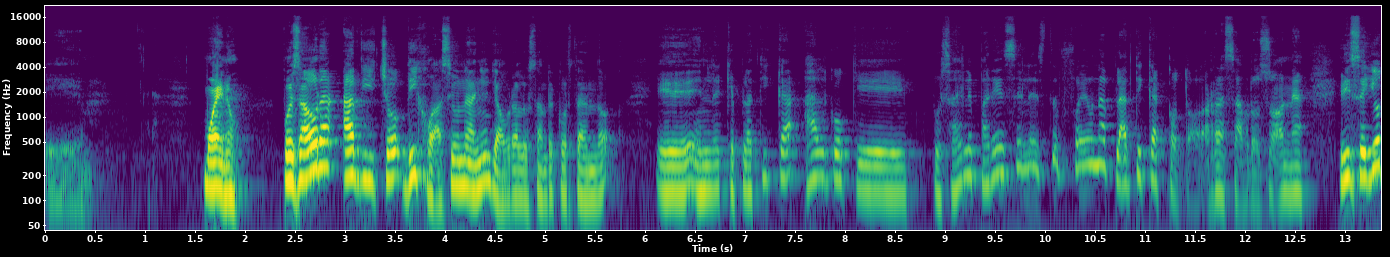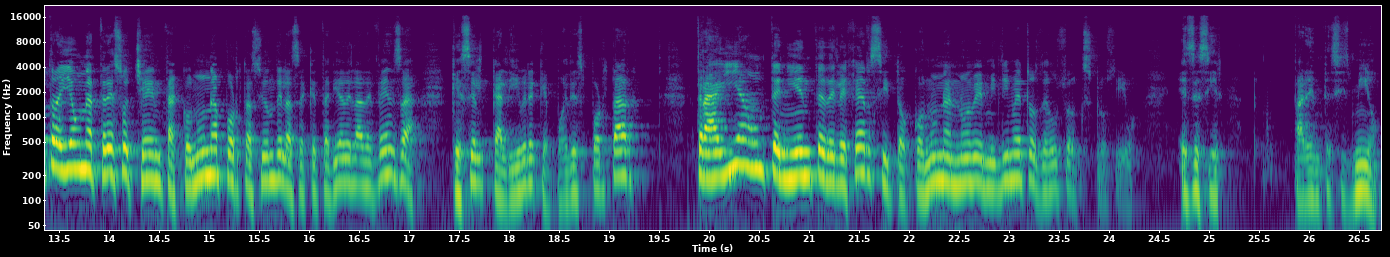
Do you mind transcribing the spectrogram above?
Eh, bueno, pues ahora ha dicho, dijo hace un año, y ahora lo están recortando, eh, en el que platica algo que pues a él le parece, este fue una plática cotorra, sabrosona. Y dice, yo traía una 380 con una aportación de la Secretaría de la Defensa, que es el calibre que puedes portar. Traía un teniente del ejército con una 9 milímetros de uso exclusivo. Es decir, paréntesis mío,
